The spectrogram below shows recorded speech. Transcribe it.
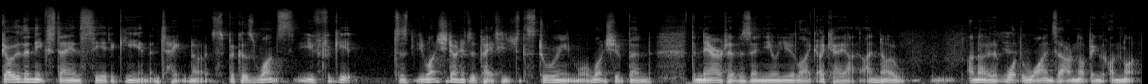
go the next day and see it again and take notes because once you forget once you don't have to pay attention to the story anymore, once you've been, the narrative is in you, and you're like, okay, I, I know, I know what the wines are. I'm not being, I'm not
